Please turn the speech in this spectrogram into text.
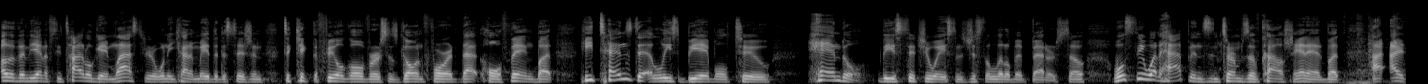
other than the NFC title game last year when he kind of made the decision to kick the field goal versus going for it, that whole thing, but he tends to at least be able to handle these situations just a little bit better. So we'll see what happens in terms of Kyle Shanahan. But I, I,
